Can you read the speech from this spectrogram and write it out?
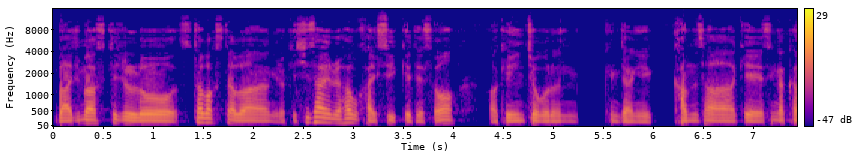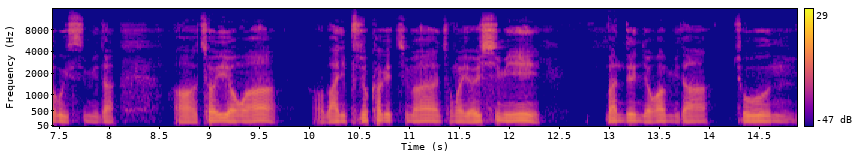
마지막 스케줄로 스타벅스 다방 이렇게 시사회를 하고 갈 수 있게 돼서 어, 개인적으로는 굉장히 감사하게 생각하고 있습니다. 어, 저희 영화 어, 많이 부족하겠지만 정말 열심히 만든 영화입니다. 좋은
